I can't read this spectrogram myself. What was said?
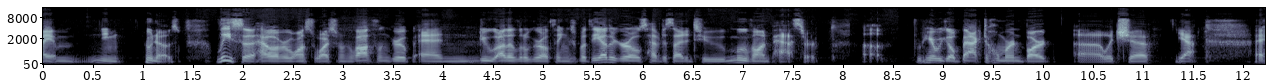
I am. mm, Who knows? Lisa, however, wants to watch the McLaughlin Group and do other little girl things, but the other girls have decided to move on past her. Um, from here, we go back to Homer and Bart, uh, which, uh, yeah.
